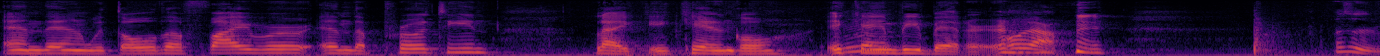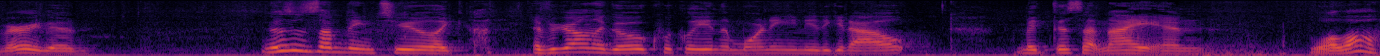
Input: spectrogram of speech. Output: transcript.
And then with all the fiber and the protein, like it can go, it can mm. be better. Oh yeah. this is very good. This is something too. Like if you're on the go quickly in the morning, you need to get out. Make this at night, and voila.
